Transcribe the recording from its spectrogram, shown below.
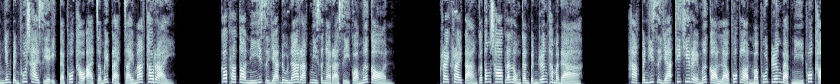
มยังเป็นผู้ชายเสียอีกแต่พวกเขาอาจจะไม่แปลกใจมากเท่าไหร่ ก็เพราะตอนนี้ฮิสึยะดูน่ารักมีสง่าราศีกว่าเมื่อก่อน ใครๆต่างก็ต้องชอบและหลงกันเป็นเรื่องธรรมดา หากเป็นฮิสึยะที่ขี้เหร่เมื่อก่อนแล้วพวกหล่อนมาพูดเรื่องแบบนี้ พวกเขา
